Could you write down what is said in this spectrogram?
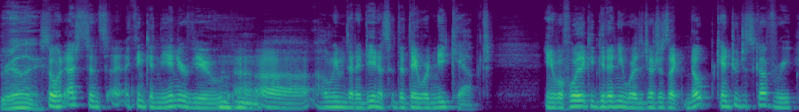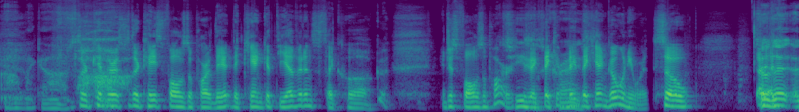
Really? So, in essence, I think in the interview, Mhm. uh, uh, Halim Dhanidina said that they were kneecapped. You know, before they could get anywhere, the judge is like, "Nope, can't do discovery." oh my god. So their, the their case falls apart. They, they can't get the evidence. It's like, oh, it just falls apart. Jesus Like, they, can, they, they, can't go anywhere. So, So the, uh,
